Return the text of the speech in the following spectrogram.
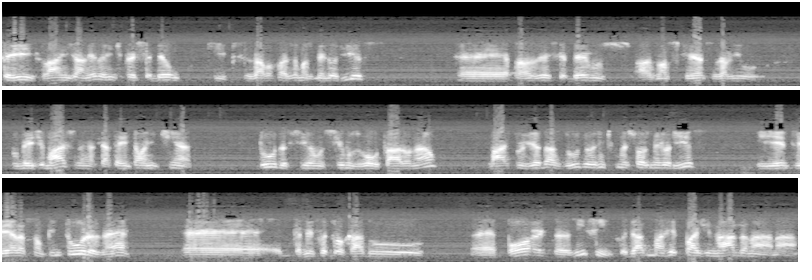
CI lá em janeiro, a gente percebeu que precisava fazer umas melhorias é, para recebermos as nossas crianças ali o, no mês de março, né? Até então a gente tinha dúvidas se íamos voltar ou não, mas por dia das dúvidas a gente começou as melhorias e entre elas são pinturas, né? É, também foi trocado é, portas, enfim, foi dado uma repaginada na, na,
